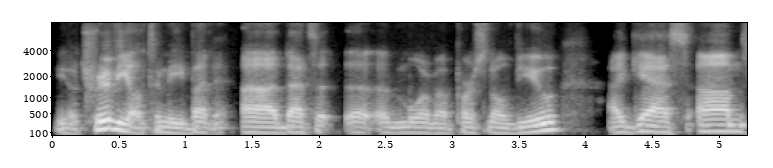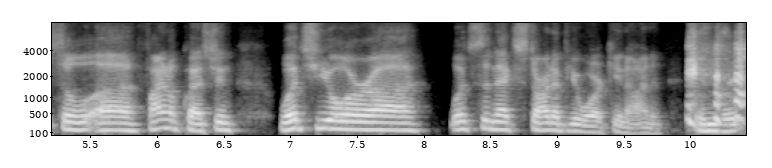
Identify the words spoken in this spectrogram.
you know, trivial to me. But uh, that's a, a, more of a personal view, I guess. Um, so uh, final question: What's your uh, what's the next startup you're working on in, the,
